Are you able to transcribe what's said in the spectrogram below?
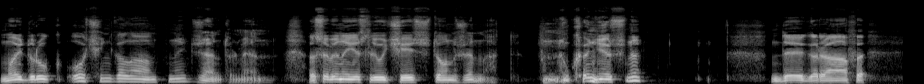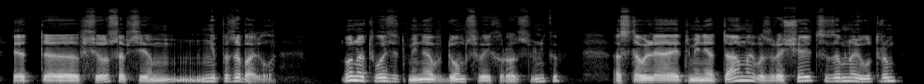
Мой друг очень галантный джентльмен, особенно если учесть, что он женат. Ну, конечно. Де графа это все совсем не позабавило. Он отвозит меня в дом своих родственников, оставляет меня там и возвращается за мной утром.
